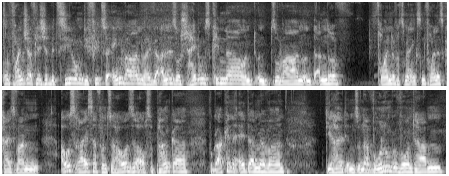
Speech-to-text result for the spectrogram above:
freundschaftliche Beziehungen, die viel zu eng waren, weil wir alle so Scheidungskinder und, und so waren und andere Freunde aus meinem engsten Freundeskreis waren Ausreißer von zu Hause, auch so Punker, wo gar keine Eltern mehr waren, die halt in so einer Wohnung gewohnt haben,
